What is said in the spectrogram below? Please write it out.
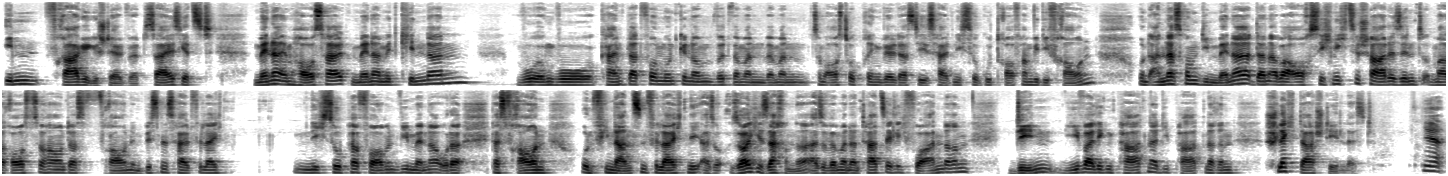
in Frage gestellt wird. Sei es jetzt Männer im Haushalt, Männer mit Kindern, wo irgendwo kein Blatt vor den Mund genommen wird, wenn man, wenn man zum Ausdruck bringen will, dass die es halt nicht so gut drauf haben wie die Frauen. Und andersrum die Männer dann aber auch sich nicht zu schade sind, mal rauszuhauen, dass Frauen im Business halt vielleicht nicht so performen wie Männer oder dass Frauen und Finanzen vielleicht nicht, also solche Sachen. Ne? Also wenn man dann tatsächlich vor anderen den jeweiligen Partner, die Partnerin schlecht dastehen lässt. Ja.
